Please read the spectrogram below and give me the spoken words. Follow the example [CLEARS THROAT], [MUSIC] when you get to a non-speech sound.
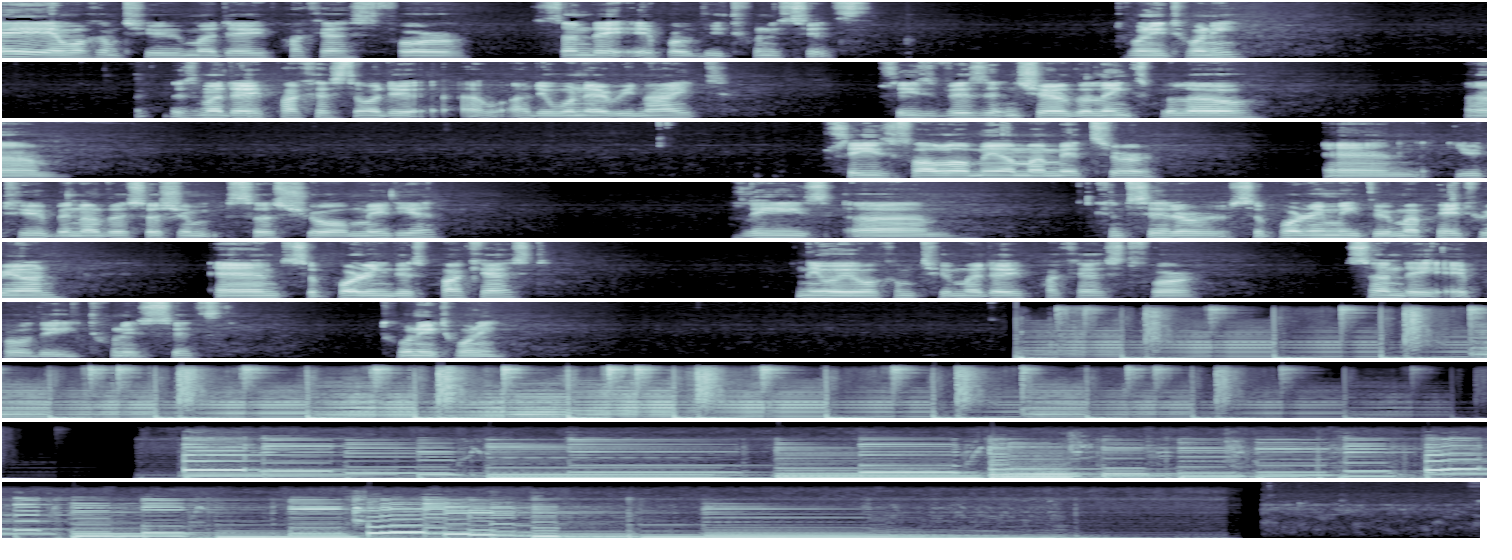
Hey, and welcome to my day podcast for Sunday, April the 26th, 2020. This is my day podcast, so I do, I, I do one every night. Please visit and share the links below. Um, please follow me on my Mixer and YouTube and other social social media. Please um, consider supporting me through my Patreon and supporting this podcast. Anyway, welcome to my day podcast for Sunday, April the 26th, 2020.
